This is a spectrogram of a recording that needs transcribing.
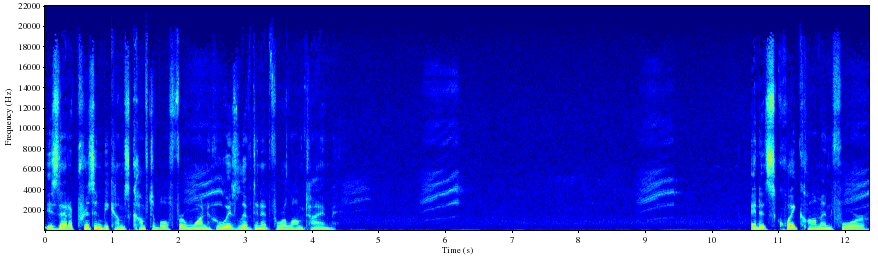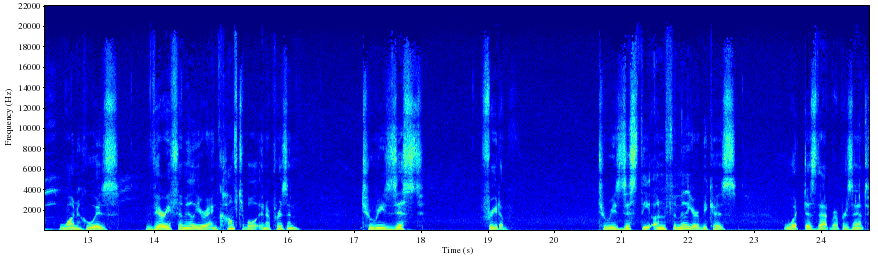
is that a prison becomes comfortable for one who has lived in it for a long time. And it's quite common for one who is very familiar and comfortable in a prison to resist freedom, to resist the unfamiliar, because what does that represent?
